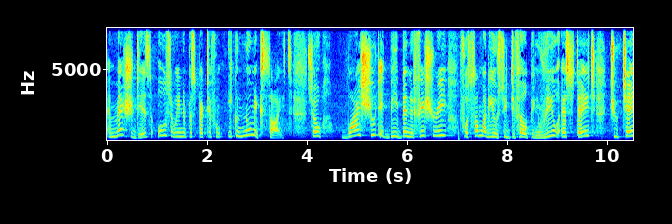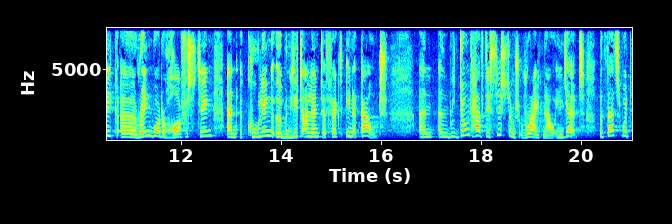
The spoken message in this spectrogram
and measure this also in a perspective from economic side so why should it be beneficiary for somebody who's developing real estate to take uh, rainwater harvesting and a cooling urban heat island effect in account? And, and, we don't have these systems right now in yet. But that's what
